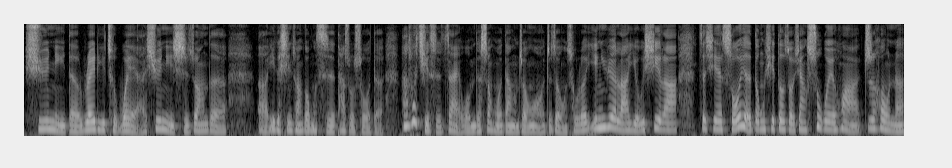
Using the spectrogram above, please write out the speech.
虚拟的 ready to wear 虚拟时装的。呃，一个新创公司他所说的，他说，其实，在我们的生活当中哦，这种除了音乐啦、游戏啦这些所有的东西都走向数位化之后呢，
